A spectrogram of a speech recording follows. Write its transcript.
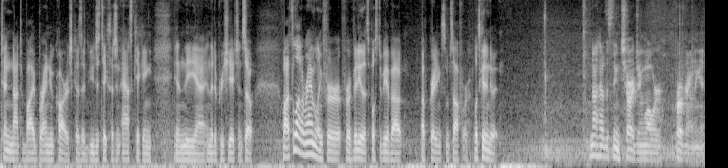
tend not to buy brand new cars because you just take such an ass kicking in the uh, in the depreciation. So Well, that's a lot of rambling for, for a video that's supposed to be about upgrading some software. Let's get into it. Not have this thing charging while we're programming it.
